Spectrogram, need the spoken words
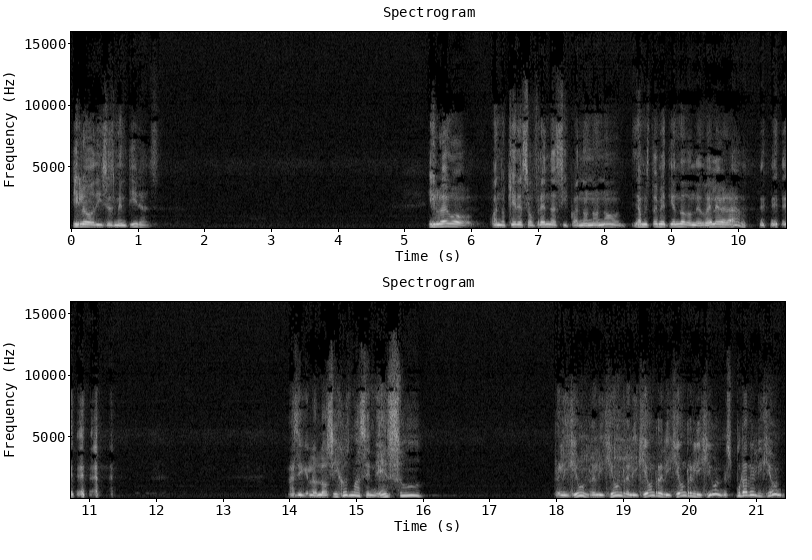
Y luego dices mentiras. Y luego cuando quieres ofrendas y cuando no, no, ya me estoy metiendo donde duele, ¿verdad? Así que los hijos no hacen eso. Religión, religión, religión, religión, religión. Es pura religión.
